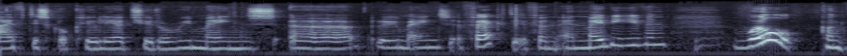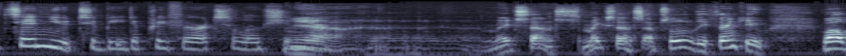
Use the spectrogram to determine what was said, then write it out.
live dyscalculia tutor remains uh, remains effective, and, and maybe even will continue to be the preferred solution. Yeah, makes sense. Makes sense. Absolutely. Thank you. Well,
